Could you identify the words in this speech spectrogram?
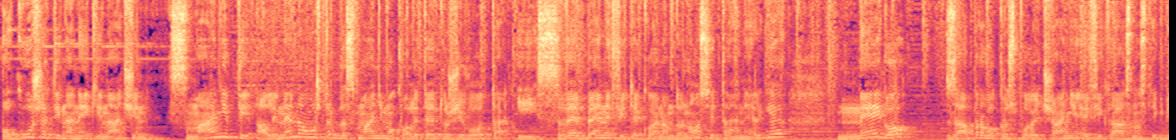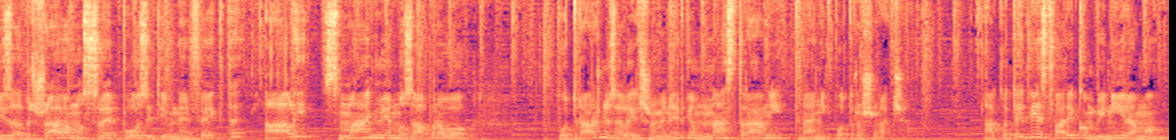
pokušati na neki način smanjiti, ali ne na uštrb da smanjimo kvalitetu života i sve benefite koje nam donosi ta energija, nego zapravo kroz povećanje efikasnosti gdje zadržavamo sve pozitivne efekte, ali smanjujemo zapravo potražnju za električnom energijom na strani krajnjih potrošača. Ako te dvije stvari kombiniramo,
